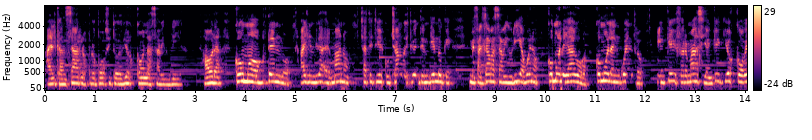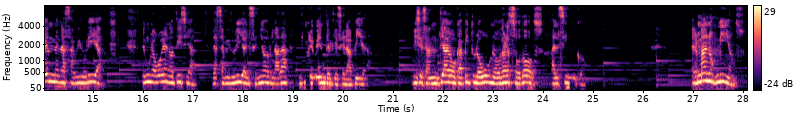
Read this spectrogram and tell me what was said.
alcanzar los propósitos de Dios con la sabiduría. Ahora, ¿cómo obtengo? Alguien dirá, hermano, ya te estoy escuchando y estoy entendiendo que me faltaba sabiduría. Bueno, ¿cómo le hago? ¿Cómo la encuentro? ¿En qué farmacia? ¿En qué kiosco venden la sabiduría? Tengo una buena noticia. La sabiduría el Señor la da libremente el que se la pida. Dice Santiago capítulo 1, verso 2 al 5. Hermanos míos,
